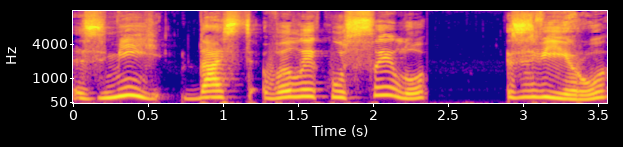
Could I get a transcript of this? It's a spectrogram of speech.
Змій дасть велику силу звіру,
